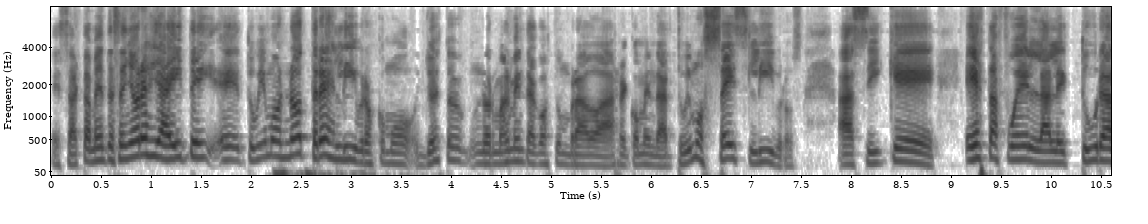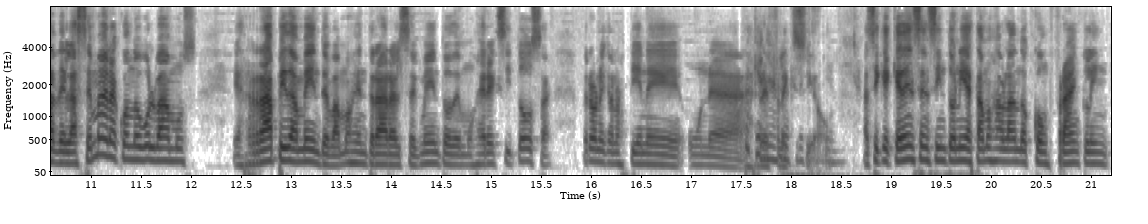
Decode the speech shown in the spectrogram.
Exactamente, señores, y ahí te- eh, tuvimos no tres libros como yo estoy normalmente acostumbrado a recomendar, tuvimos seis libros, así que esta fue la lectura de la semana. Cuando volvamos eh, rápidamente vamos a entrar al segmento de Mujer Exitosa. Verónica nos tiene una Pequeña reflexión. Así que quédense en sintonía, estamos hablando con Franklin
